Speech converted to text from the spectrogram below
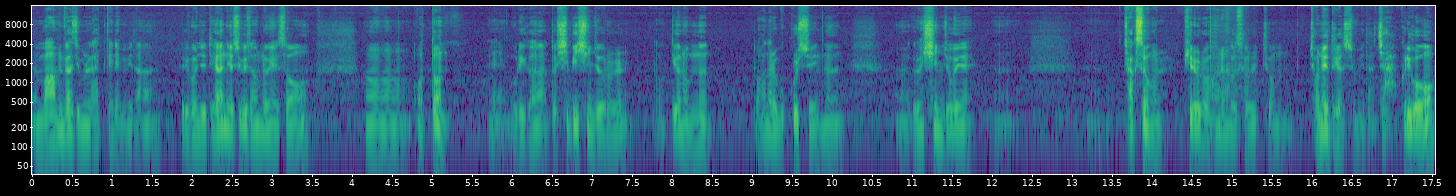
마음가짐을 갖게 됩니다. 그리고 이제 대한예수교 장로에서 어, 어떤 예, 우리가 또 12신조를 또 뛰어넘는 또 하나를 묶을 수 있는 어, 그런 신조의 어, 작성을 필요로 하는 것을 좀 전해드렸습니다. 자 그리고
